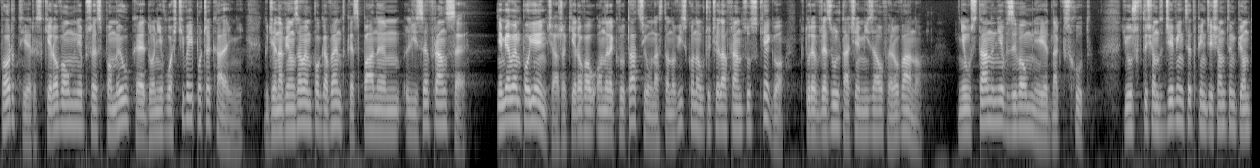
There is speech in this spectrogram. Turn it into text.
Portier skierował mnie przez pomyłkę do niewłaściwej poczekalni, gdzie nawiązałem pogawędkę z panem Lise Francais. Nie miałem pojęcia, że kierował on rekrutacją na stanowisko nauczyciela francuskiego, które w rezultacie mi zaoferowano. Nieustannie wzywał mnie jednak wschód. Już w 1955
